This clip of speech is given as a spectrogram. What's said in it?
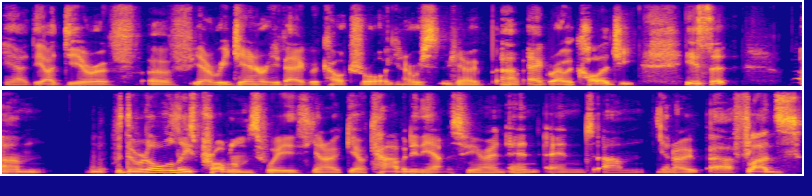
you know, the idea of, of you know, regenerative agriculture or you know, you know uh, agroecology is that um, there are all these problems with you know, you know carbon in the atmosphere and and and um, you know uh, floods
